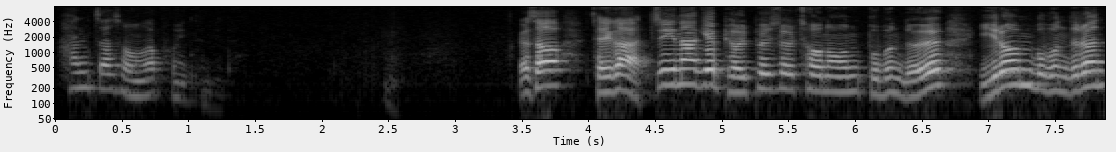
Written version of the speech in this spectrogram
한자 성어가 포인트입니다. 그래서 제가 진하게 별 표시를 쳐놓은 부분들 이런 부분들은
